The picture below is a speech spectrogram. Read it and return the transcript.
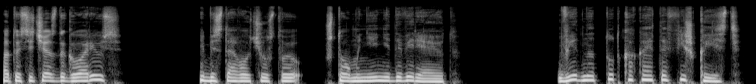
а то сейчас договорюсь и без того чувствую, что мне не доверяют. Видно, тут какая-то фишка есть.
